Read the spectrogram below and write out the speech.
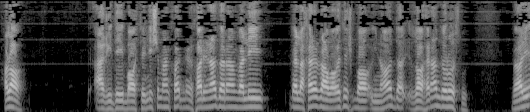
حالا عقیده باطنیش من کاری ندارم ولی بالاخره روابطش با اینها ظاهرا درست بود. ولی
